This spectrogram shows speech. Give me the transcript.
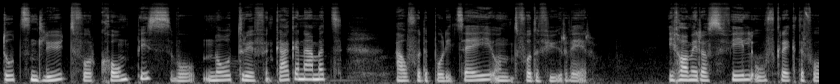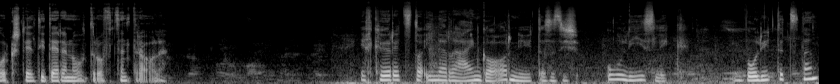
Dutzend Leute vor Kompis, die Notrufe entgegennehmen, auch von der Polizei und von der Feuerwehr. Ich habe mir das viel aufgeregter vorgestellt in dieser Notrufzentrale. Ich höre jetzt da innen rein gar nichts. Also es ist unleislich. Wo läutet es denn?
